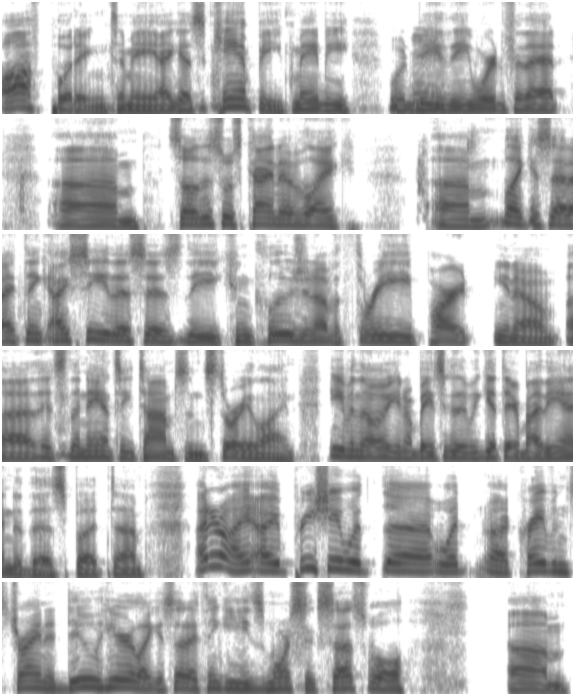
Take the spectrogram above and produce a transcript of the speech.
off putting to me. I guess campy maybe would be the word for that. Um, so this was kind of like, um, like I said, I think I see this as the conclusion of a three part, you know, uh, it's the Nancy Thompson storyline, even though, you know, basically we get there by the end of this, but, um, I don't know. I, I appreciate what, uh, what, uh, Craven's trying to do here. Like I said, I think he's more successful, um,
